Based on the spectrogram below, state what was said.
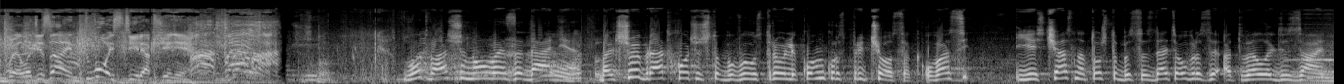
Vela Design – твой стиль общения. Вот ваше новое задание. Большой брат хочет, чтобы вы устроили конкурс причесок. У вас есть час на то, чтобы создать образы от Vela Design.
